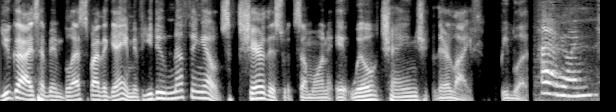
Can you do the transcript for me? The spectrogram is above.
you guys have been blessed by the game. If you do nothing else, share this with someone. It will change their life. Be blessed. Hi, everyone.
